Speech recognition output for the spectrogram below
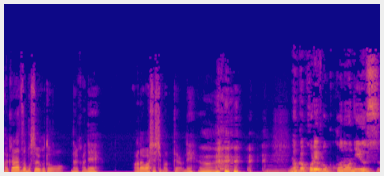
図らずもそういうことをなんかね、表してしまったよね。うん。うんなんかこれ僕このニュース、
